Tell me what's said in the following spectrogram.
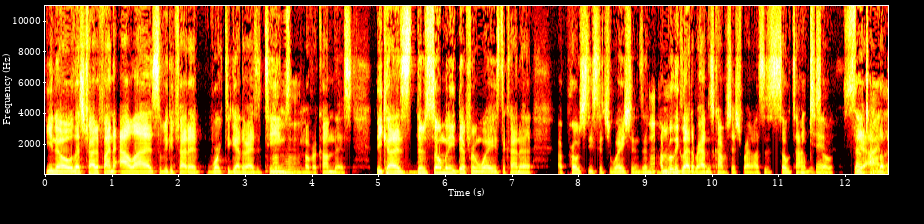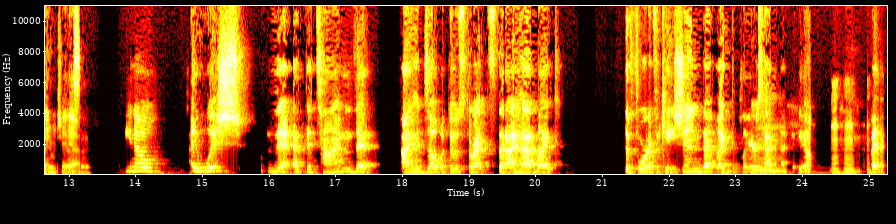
you know, let's try to find allies so we can try to work together as a team so we Mhm. can overcome this? Because there's so many different ways to kind of approach these situations, and I'm Mhm. really glad that we're having this conversation right now. This is so timely. too. So, So yeah, I'd love to hear what you guys say. you know, I wish that at the time that I had dealt with those threats that I had like the fortification that like the players had in that mm-hmm. video, mm-hmm. mm-hmm. but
